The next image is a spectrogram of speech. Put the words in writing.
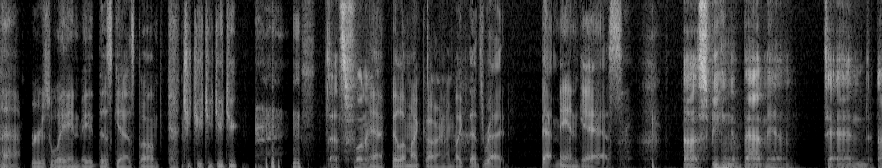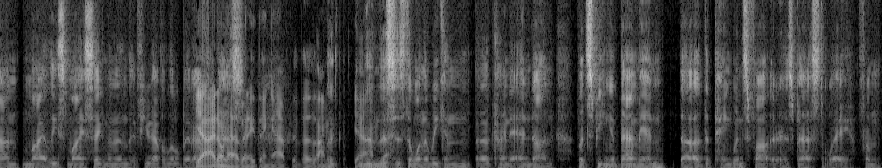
huh, Bruce Wayne made this gas pump. That's funny. Yeah, fill up my car, and I'm like, that's right, Batman gas. Uh, speaking of Batman, to end on my at least my segment, and if you have a little bit, yeah, I don't this, have anything after the. I'm like, yeah. I'm this done. is the one that we can uh, kind of end on. But speaking of Batman, uh, the Penguin's father has passed away from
